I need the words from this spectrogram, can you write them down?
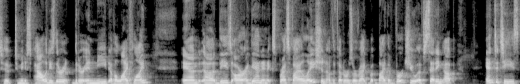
to, to, municipalities that are in, that are in need of a lifeline. And uh, these are again an express violation of the Federal Reserve Act, but by the virtue of setting up entities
